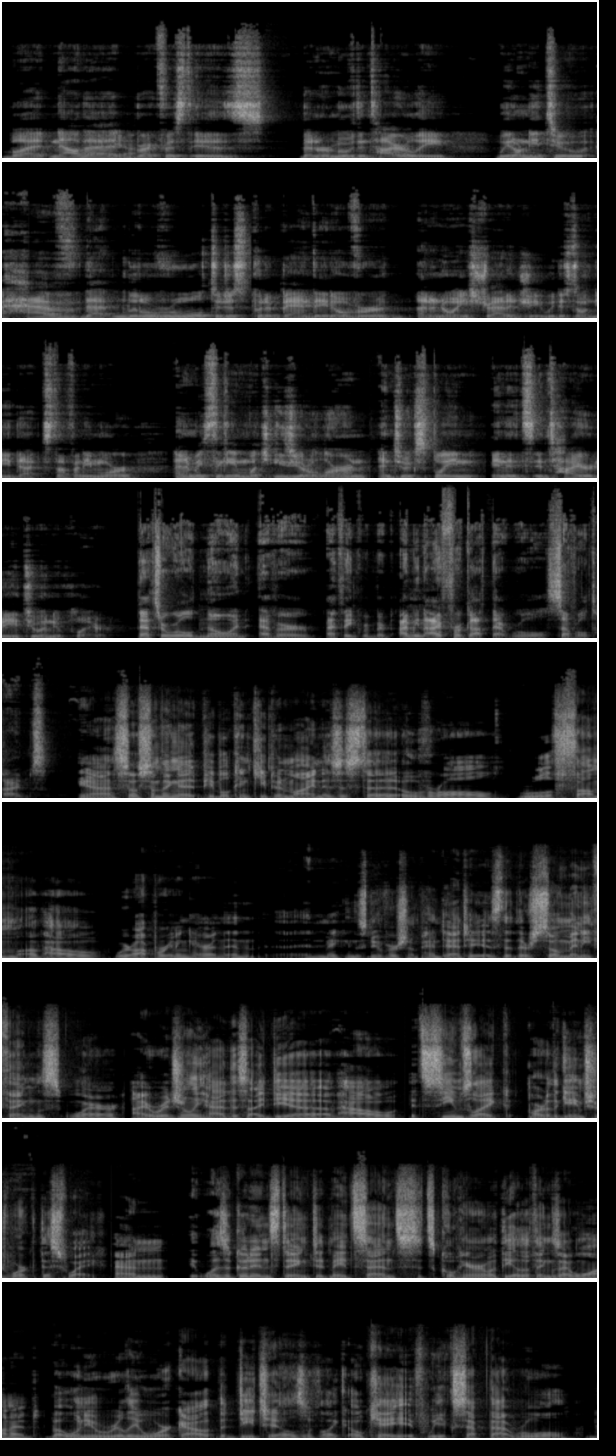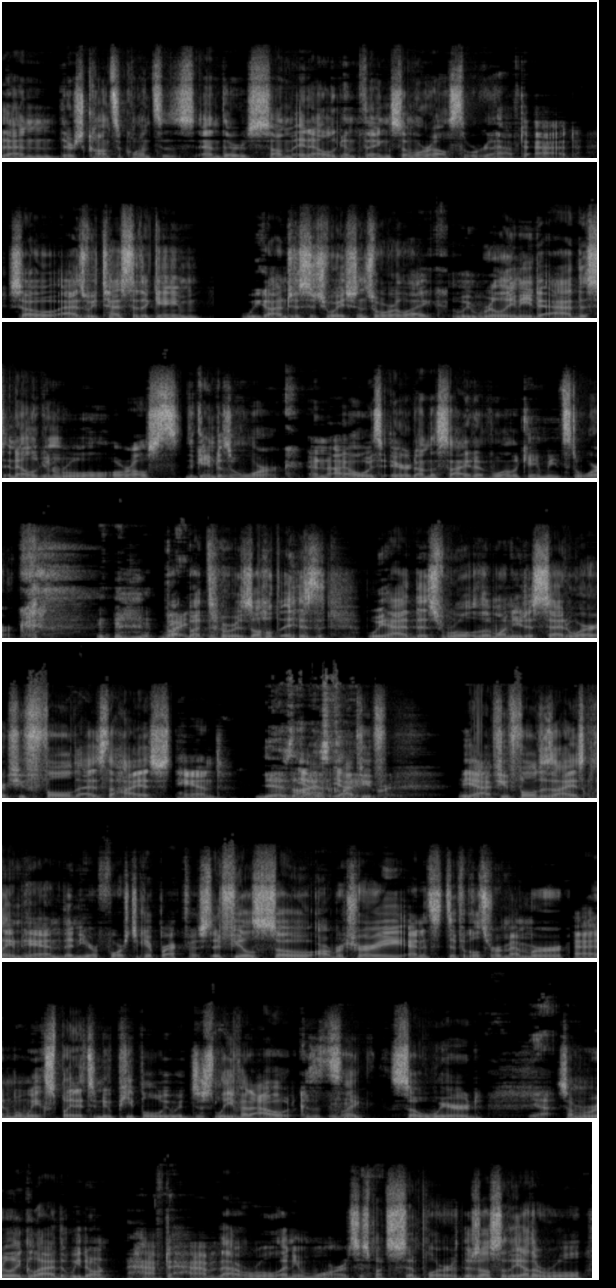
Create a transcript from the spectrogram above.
But now that Yeah. breakfast is been removed entirely, we don't need to have that little rule to just put a band-aid over an annoying strategy. We just don't need that stuff anymore. And it makes the game much easier to learn and to explain in its entirety to a new player. That's a rule no one ever, I think, remembered. I mean, I forgot that rule several times. Yeah, so something that people can keep in mind is just the overall rule of thumb of how we're operating here and in, in, making this new version of Pandante is that there's so many things where I originally had this idea of how it seems like part of the game should work this way. And it was a good instinct. It made sense. It's coherent with the other things I wanted. But when you really work out the details of like, okay, if we accept that rule, then there's consequences and there's some inelegant thing somewhere else that we're going to have to add. So as we tested the game, we got into situations where we're like, we really need to add this inelegant rule or else the game doesn't work. And I always erred on the side of, well, the game needs to work. but, Right. but the result is we had this rule, the one you just said, where if you fold as the highest hand, Yeah, it's the Yeah, highest yeah, claim, if you've- right? yeah, mhm. if you fold as the highest claimed hand, then you're forced to get breakfast. It feels so arbitrary and it's difficult to remember. And when we explain it to new people, we would just leave it out because it's mm-hmm. like so weird. Yeah. So I'm really glad that we don't have to have that rule anymore. It's just much simpler. There's also the other rule.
